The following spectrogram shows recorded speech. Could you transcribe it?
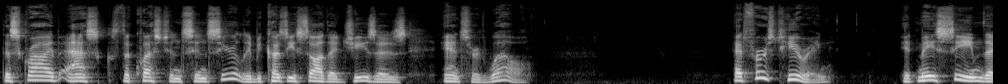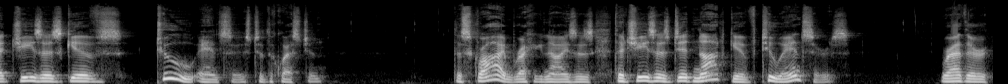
the scribe asks the question sincerely because he saw that Jesus answered well. At first hearing, it may seem that Jesus gives two answers to the question. The scribe recognizes that Jesus did not give two answers. Rather,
